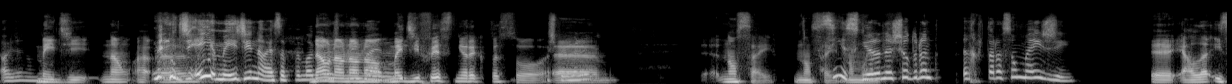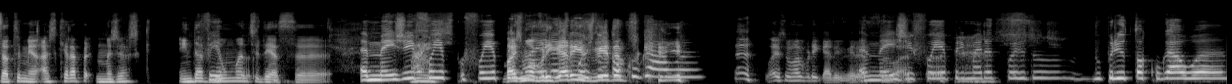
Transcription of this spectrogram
Olha, não Meiji, não. ah, Meiji, ah, Ei, Meiji não, essa foi logo não, não, não, não. Meiji foi a senhora que passou. Ah, não sei, não sei. Sim, não a senhora nasceu durante a restauração Meiji. Eh, ela, exatamente, acho que era. Mas acho que ainda havia uma antes dessa. A Meiji Ai, foi, a, foi a vais-me primeira obrigar a ver a. Tokugawa. Vais-me obrigar a ver A Meiji foi a primeira depois do, do período Tokugawa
